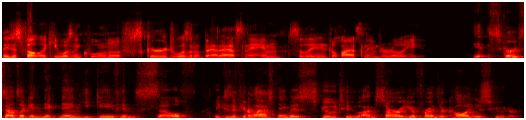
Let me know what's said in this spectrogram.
They just felt like he wasn't cool enough. Scourge wasn't a badass name, so they needed a last name to really. Yeah, Scourge sounds like a nickname he gave himself because if your last name is Skutu, I'm sorry, your friends are calling you Scooter.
